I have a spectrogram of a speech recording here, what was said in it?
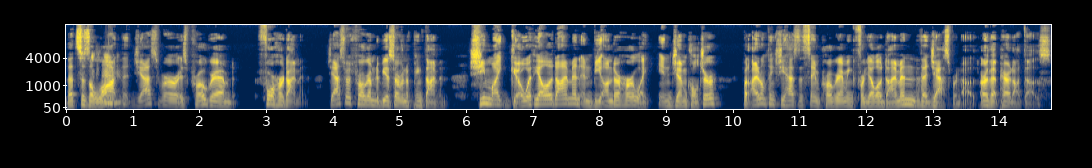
that says a lot Hmm. that Jasper is programmed for her diamond. Jasper is programmed to be a servant of Pink Diamond. She might go with Yellow Diamond and be under her, like in gem culture, but I don't think she has the same programming for Yellow Diamond that Jasper does, or that Peridot does.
